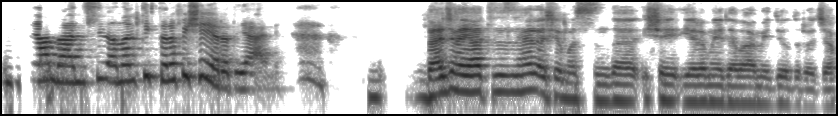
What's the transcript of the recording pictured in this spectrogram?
bilgisayar mühendisliğinin analitik tarafı işe yaradı yani bence hayatınızın her aşamasında işe yaramaya devam ediyordur hocam.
